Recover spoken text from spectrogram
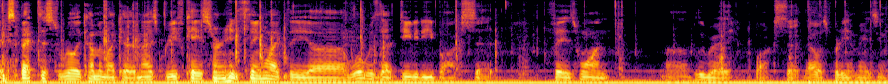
expect this to really come in like a nice briefcase or anything like the, uh, what was that DVD box set? Phase 1 uh, Blu-ray box set. That was pretty amazing.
